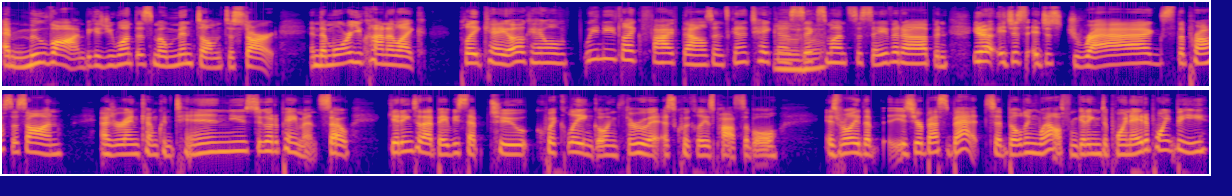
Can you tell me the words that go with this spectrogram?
and move on because you want this momentum to start. And the more you kind of like placate, okay, well, we need like 5,000. It's going to take us six mm-hmm. months to save it up. And, you know, it just, it just drags the process on as your income continues to go to payments. So getting to that baby step two quickly and going through it as quickly as possible is really the is your best bet to building wealth from getting to point A to point B.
